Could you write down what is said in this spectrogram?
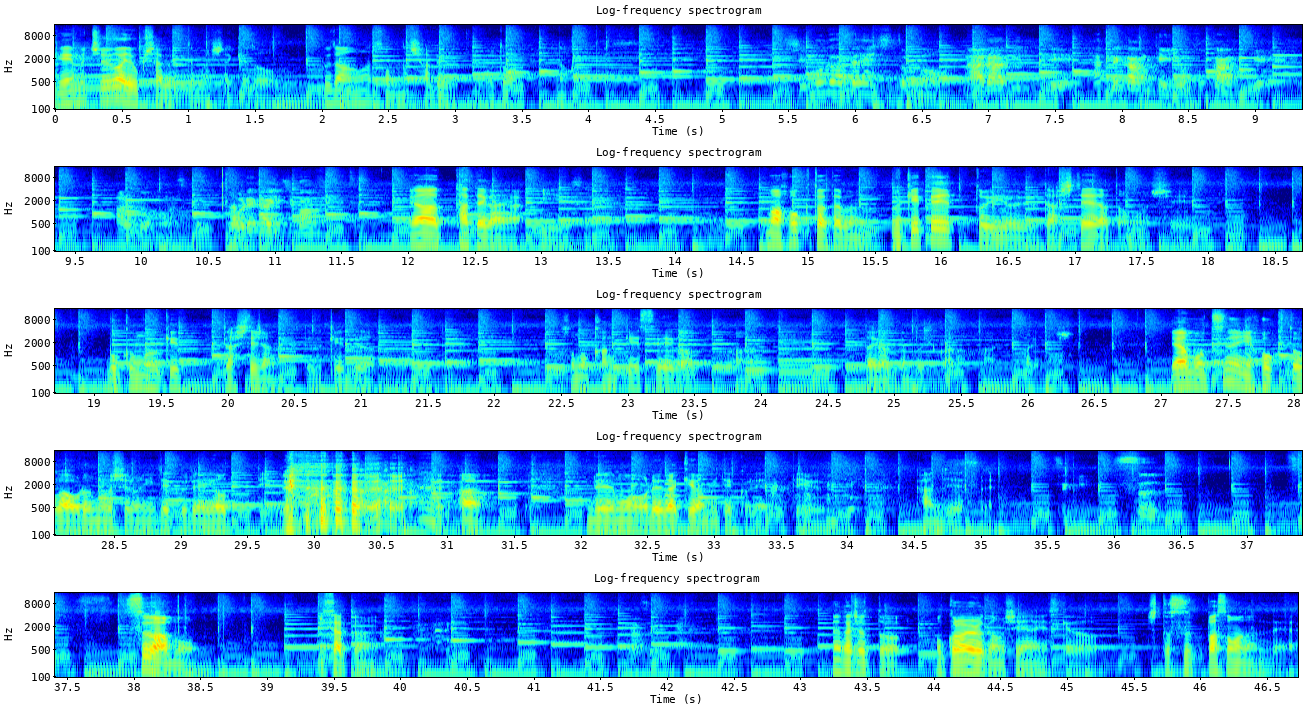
ゲーム中はよく喋ってましたけど普段はそんな喋るってことは下田選手との並びって縦関係横関係あると思うんですけどはい俺が一番。いや縦がいいですね。まあ北斗は多分受け手というよりは出し手だと思うし僕も受け出し手じゃなくて受け手だと思うのでその関係性が、はい、大学の時から、はい、ありました。いやもう常に北斗が俺の後ろにいてくれよっていう。はい。でもう俺だけを見てくれっていう感じですね次酢巣はもう伊佐君。なぜ？なんかちょっと怒られるかもしれないですけどちょっと酸っぱそうなんで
